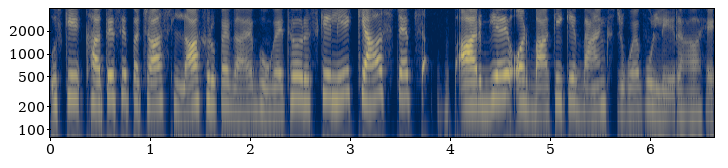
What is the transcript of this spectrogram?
उसके खाते से पचास लाख रुपए गायब हो गए थे और इसके लिए क्या स्टेप्स आरबीआई और बाकी के बैंक्स जो है वो ले रहा है।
